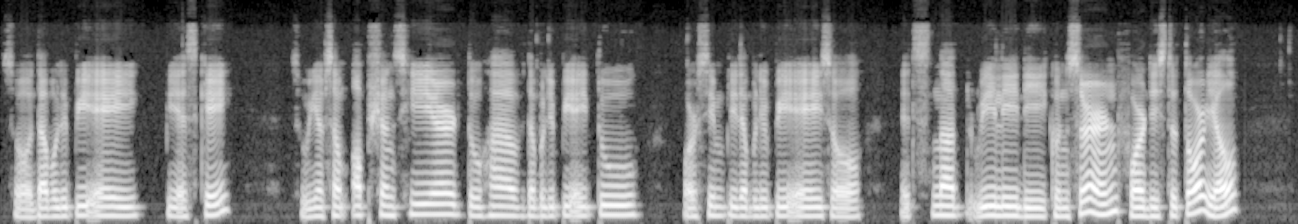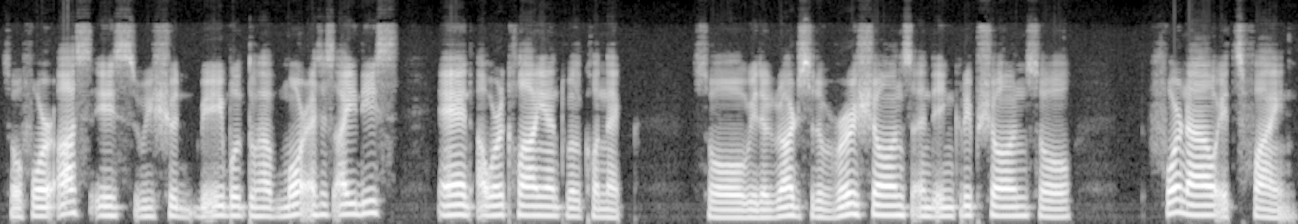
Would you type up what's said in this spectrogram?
So WPA PSK. So we have some options here to have WPA2 or simply WPA. So it's not really the concern for this tutorial so for us is we should be able to have more SSIDs and our client will connect. So with regards to the versions and the encryption, so for now it's fine.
